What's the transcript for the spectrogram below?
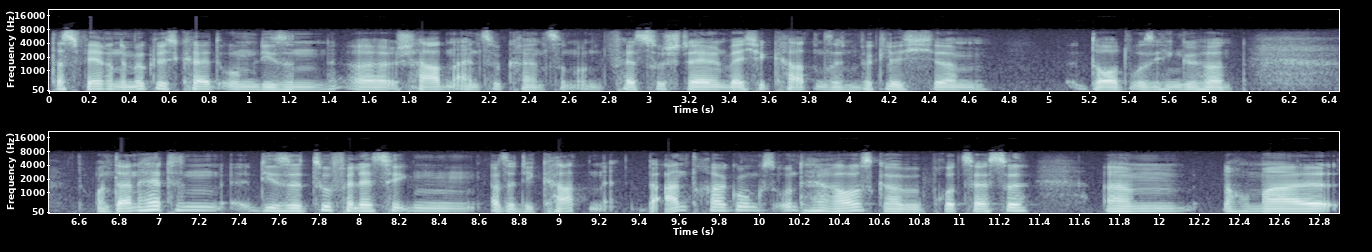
das wäre eine Möglichkeit, um diesen äh, Schaden einzugrenzen und festzustellen, welche Karten sind wirklich ähm, dort, wo sie hingehören. Und dann hätten diese zuverlässigen, also die Kartenbeantragungs- und Herausgabeprozesse ähm, nochmal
